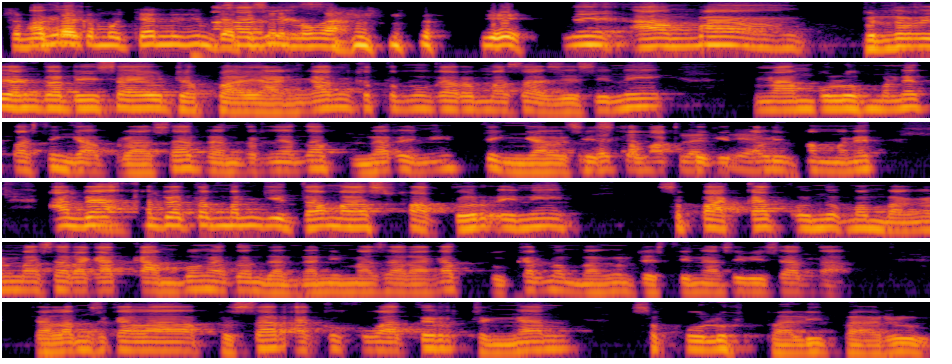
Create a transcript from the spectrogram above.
semoga kemudian ini menjadi renungan. Ini apa benar yang tadi saya udah bayangkan ketemu karo Mas Aziz ini 60 menit pasti nggak berasa dan ternyata benar ini tinggal sisa waktu kita lima ya. menit. Ada hmm. ada teman kita Mas Fatur ini sepakat untuk membangun masyarakat kampung atau dandani masyarakat bukan membangun destinasi wisata. Dalam skala besar aku khawatir dengan 10 Bali baru.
